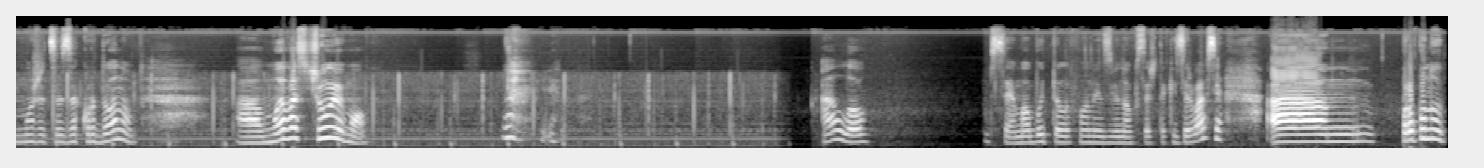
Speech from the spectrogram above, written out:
Може, це за кордоном? Ми вас чуємо. Алло. Все, мабуть, телефонний дзвінок все ж таки зірвався. А, пропоную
